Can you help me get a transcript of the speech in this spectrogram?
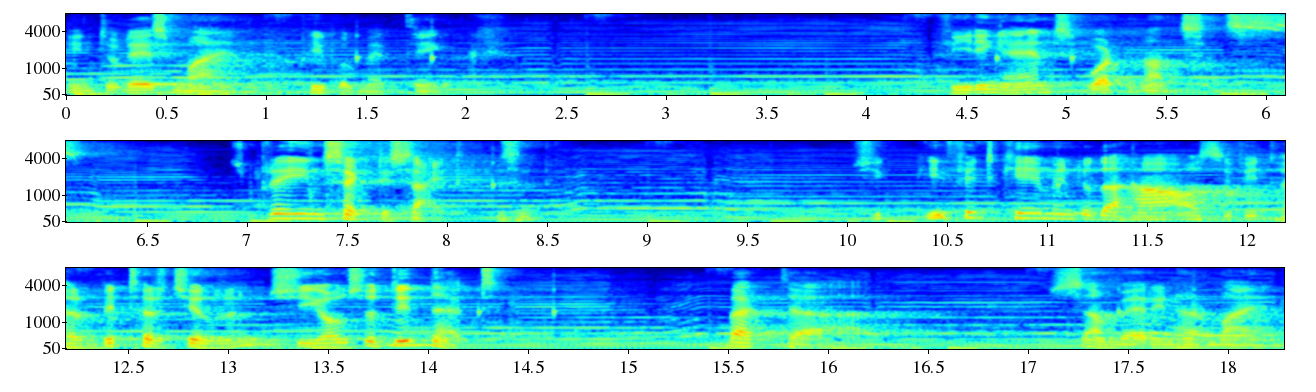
In today's mind, people may think, feeding ants, what nonsense. Spray insecticide, isn't it? She, if it came into the house, if it her bit her children, she also did that. But uh, somewhere in her mind,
